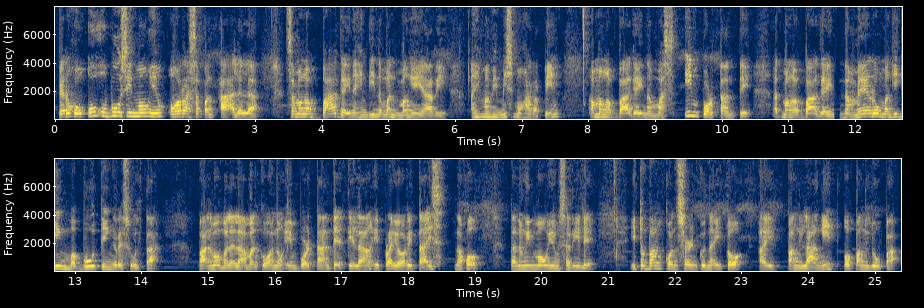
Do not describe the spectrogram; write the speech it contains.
Pero kung uubusin mo ang iyong oras sa pag-aalala sa mga bagay na hindi naman mangyayari, ay mamimiss mo harapin ang mga bagay na mas importante at mga bagay na merong magiging mabuting resulta. Paano mo malalaman kung anong importante at kailangang i-prioritize? Nako, tanungin mo ang iyong sarili. Ito bang concern ko na ito ay panglangit o panglupa?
